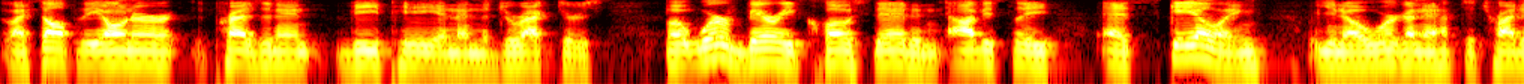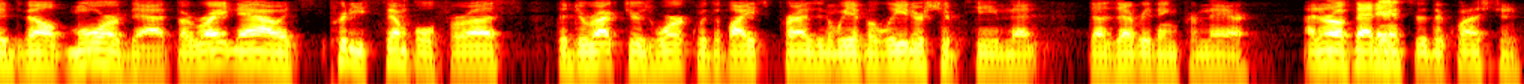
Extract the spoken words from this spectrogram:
myself, the owner, the president, VP, and then the directors. But we're very close knit. And obviously, as scaling, you know, we're going to have to try to develop more of that. But right now, it's pretty simple for us. The directors work with the vice president. We have a leadership team that does everything from there. I don't know if that yes. answered the question.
